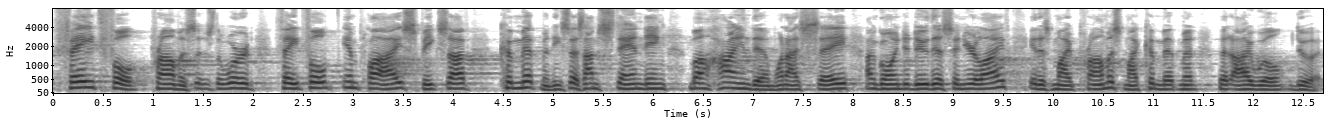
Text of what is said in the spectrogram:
faithful promises. The word faithful implies, speaks of commitment. He says, I'm standing behind them. When I say I'm going to do this in your life, it is my promise, my commitment that I will do it.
